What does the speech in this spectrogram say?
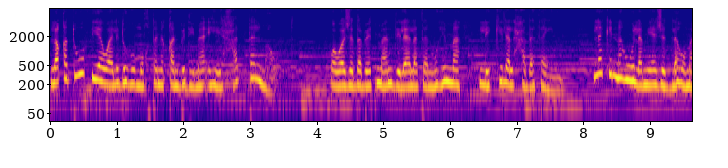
لقد توفي والده مختنقا بدمائه حتى الموت. ووجد بيتمان دلالة مهمة لكلا الحدثين لكنه لم يجد لهما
